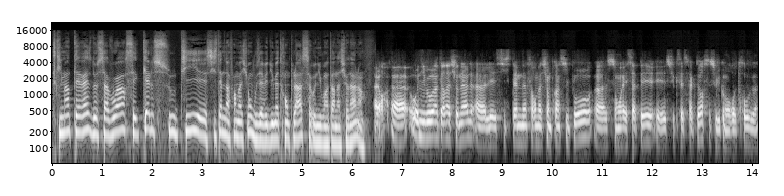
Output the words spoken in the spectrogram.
Ce qui m'intéresse de savoir, c'est quels outils et systèmes d'information vous avez dû mettre en place au niveau international? Alors euh, au niveau international, euh, les systèmes d'information principaux sont SAP et SuccessFactors. C'est celui qu'on retrouve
